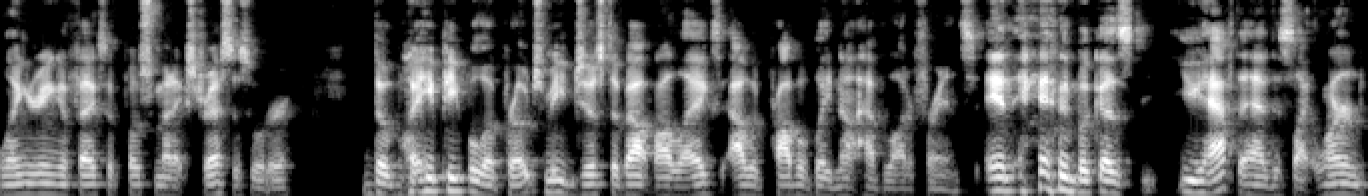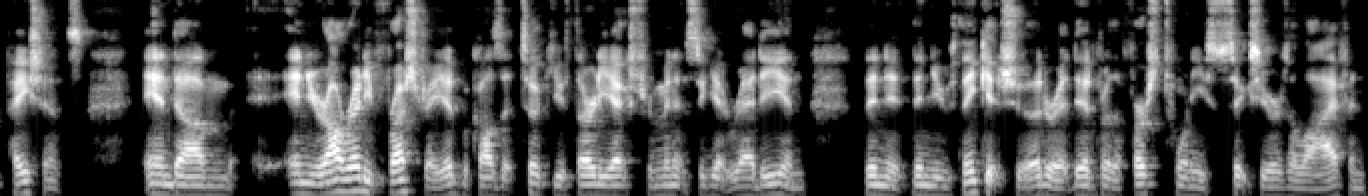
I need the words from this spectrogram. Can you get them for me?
lingering effects of post traumatic stress disorder, the way people approach me just about my legs, I would probably not have a lot of friends. And, and because you have to have this like learned patience and um and you're already frustrated because it took you 30 extra minutes to get ready and then it, then you think it should or it did for the first 26 years of life and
